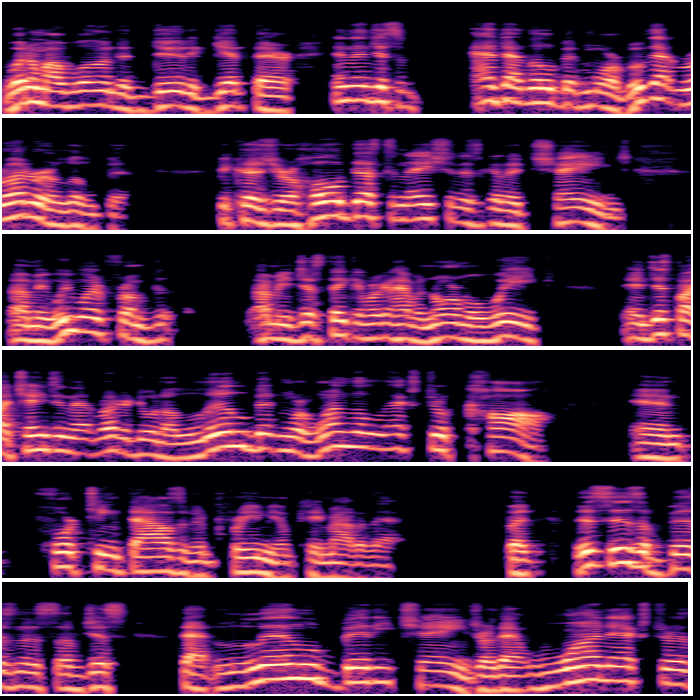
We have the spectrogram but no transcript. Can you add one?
What am I willing to do to get there? And then just add that little bit more. Move that rudder a little bit because your whole destination is going to change. I mean, we went from, I mean, just thinking we're going to have a normal week. And just by changing that rudder, doing a little bit more, one little extra call, and 14,000 in premium came out of that. But this is a business of just that little bitty change or that one extra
